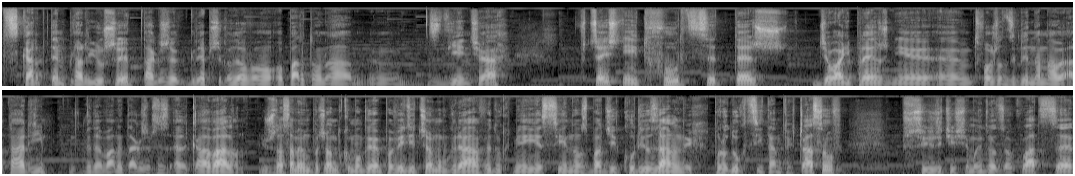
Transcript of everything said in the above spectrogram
Skarb Templariuszy, także grę przygodową opartą na mm, zdjęciach. Wcześniej twórcy też działali prężnie, e, tworząc gry na małe Atari, wydawane także przez LK Avalon. Już na samym początku mogę powiedzieć, czemu gra według mnie jest jedną z bardziej kuriozalnych produkcji tamtych czasów. Przyjrzyjcie się, moi drodzy, okładce.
